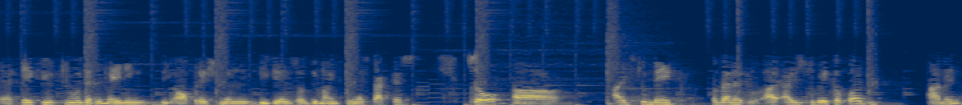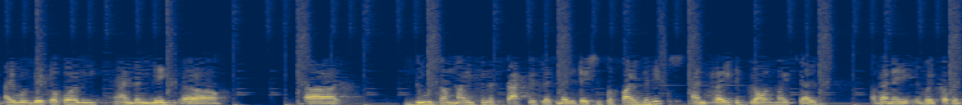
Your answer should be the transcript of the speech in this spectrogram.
uh, take you through the remaining, the operational details of the mindfulness practice. So uh, I used to make when I, I, I used to wake up early. I mean, I would wake up early and then make uh, uh, do some mindfulness practice like meditation for five minutes and try to ground myself when I wake up in,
